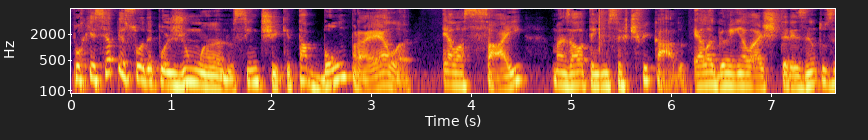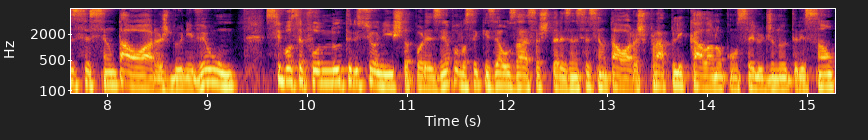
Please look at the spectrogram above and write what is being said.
porque se a pessoa depois de um ano sentir que tá bom para ela, ela sai mas ela tem um certificado. Ela ganha lá as 360 horas do nível 1. Se você for nutricionista, por exemplo, você quiser usar essas 360 horas para aplicar lá no conselho de nutrição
